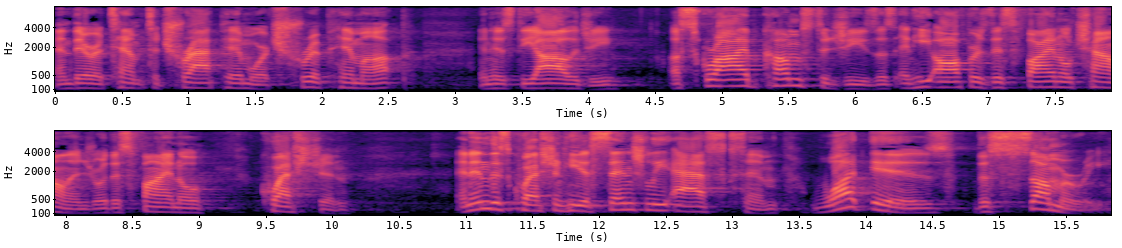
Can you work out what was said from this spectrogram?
and their attempt to trap him or trip him up in his theology, a scribe comes to Jesus and he offers this final challenge or this final question. And in this question, he essentially asks him, What is the summary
